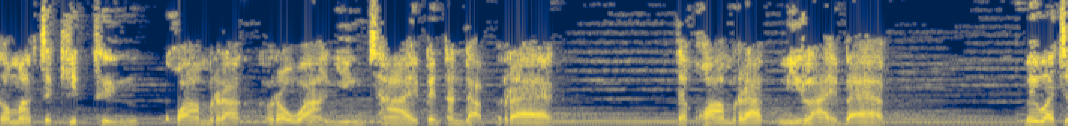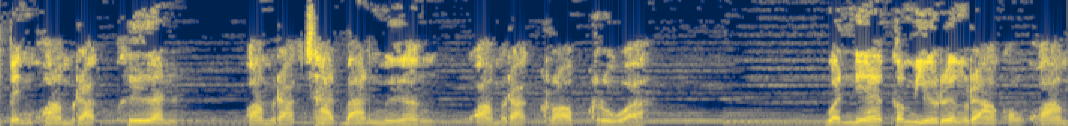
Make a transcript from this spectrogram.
ก็มักจะคิดถึงความรักระหว่างหญิงชายเป็นอันดับแรก แต่ความรักมีหลายแบบ ไม่ว่าจะเป็นความรักเพื่อน ความรักชาติบ้านเมือง ความรักครอบครัว วันนี้ก็มีเรื่องราวของความ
